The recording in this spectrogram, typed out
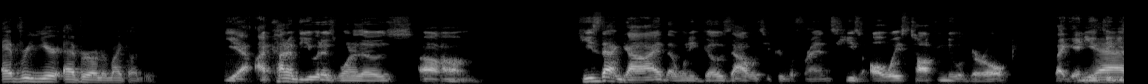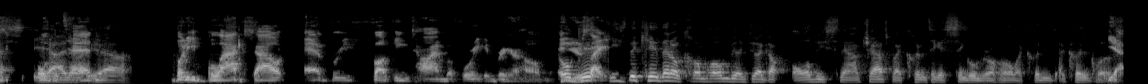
every year ever under Mike Gundy. yeah I kind of view it as one of those um he's that guy that when he goes out with your group of friends he's always talking to a girl like and you yes, think he's yeah, hold I the know, 10 yeah. but he blacks out every fucking time before he can bring her home and He'll you're like he's the kid that'll come home and be like, dude, I got all these Snapchats, but I couldn't take a single girl home. I couldn't, I couldn't close. Yeah.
